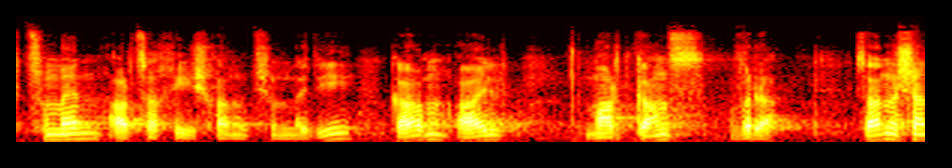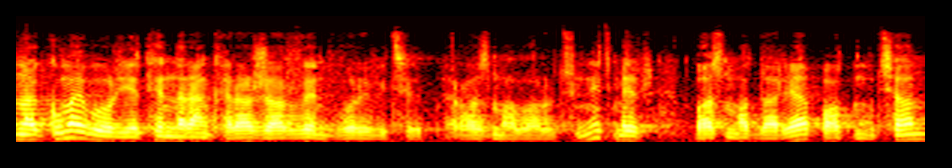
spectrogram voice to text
գցում են Արցախի իշխանությունների կամ այլ մարդկանց վրա։ Սա նշանակում է, որ եթե նրանք հրաժարվեն որևիցե ռազմավարությունից, մեր բազմադարյա պատմության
